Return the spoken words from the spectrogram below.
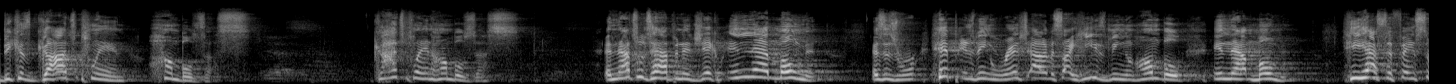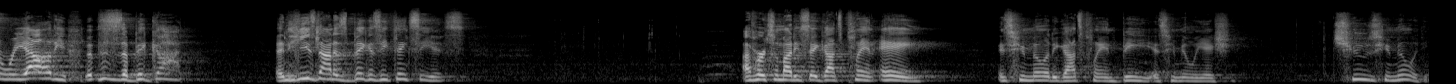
Because God's plan humbles us. God's plan humbles us. And that's what's happened to Jacob. In that moment, as his hip is being wrenched out of his side, he is being humbled in that moment. He has to face the reality that this is a big God. And he's not as big as he thinks he is. I've heard somebody say God's plan A is humility, God's plan B is humiliation. Choose humility.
